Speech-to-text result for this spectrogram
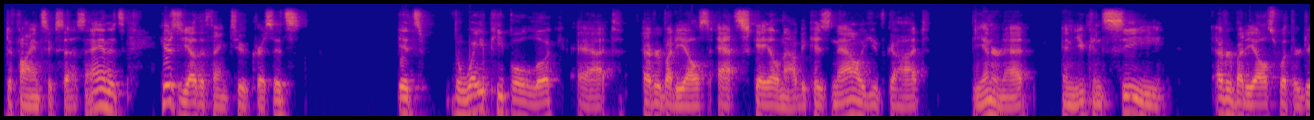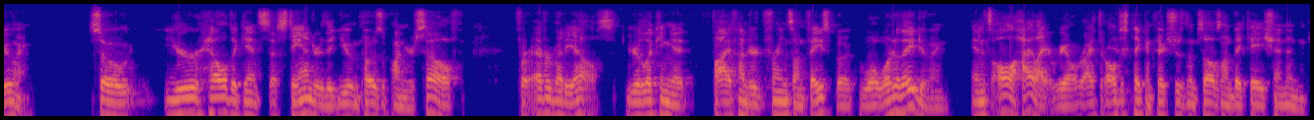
define success. And it's here's the other thing too, Chris. It's it's the way people look at everybody else at scale now because now you've got the internet and you can see everybody else what they're doing. So you're held against a standard that you impose upon yourself for everybody else. You're looking at 500 friends on Facebook. Well, what are they doing? and it's all a highlight reel, right? They're all just taking pictures of themselves on vacation and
